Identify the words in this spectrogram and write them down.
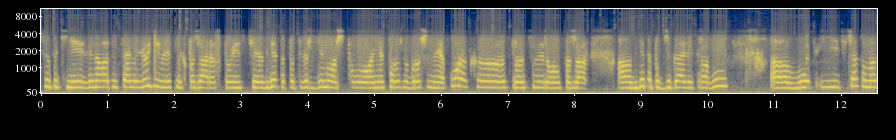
все-таки виноваты сами люди в лесных пожарах. То есть э, где-то подтверждено, что неосторожно брошенный окурок э, спровоцировал пожар, а где-то поджигали траву. А, вот. И сейчас у нас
